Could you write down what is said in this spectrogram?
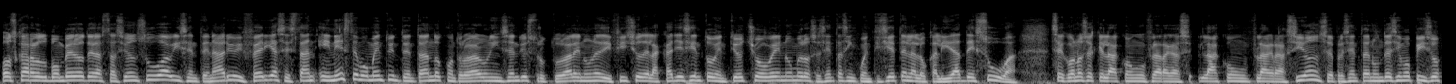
Oscar, los bomberos de la estación Suba, Bicentenario y Ferias están en este momento intentando controlar un incendio estructural en un edificio de la calle 128B número 6057 en la localidad de Suba. Se conoce que la conflagración se presenta en un décimo piso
